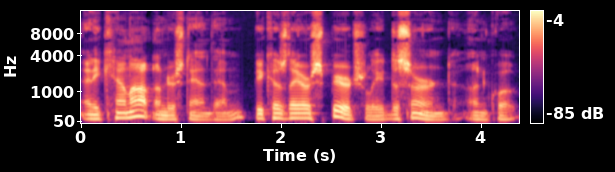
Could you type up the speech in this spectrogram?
and he cannot understand them because they are spiritually discerned. Unquote.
